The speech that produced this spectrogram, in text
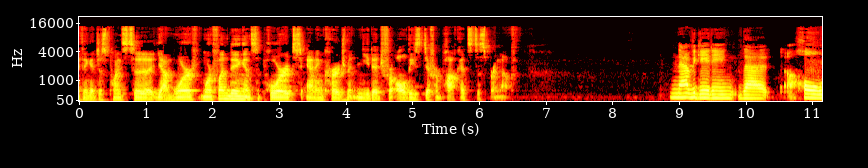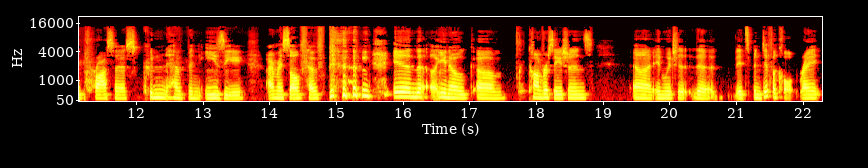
I think it just points to yeah more more funding and support and encouragement needed for all these different pockets to spring up. Navigating that whole process couldn't have been easy. I myself have been in you know um, conversations uh, in which it, the it's been difficult, right?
